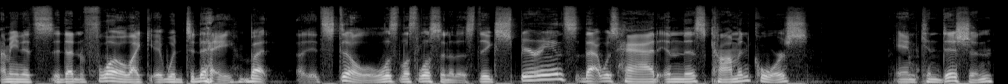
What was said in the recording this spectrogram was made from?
I mean, it's it doesn't flow like it would today, but Uh, it's still let's, let's listen to this the experience that was had in this common course and condition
